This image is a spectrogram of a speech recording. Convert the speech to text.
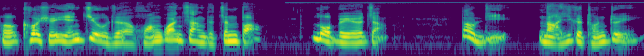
和科学研究的皇冠上的珍宝——诺贝尔奖。到底哪一个团队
